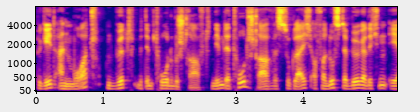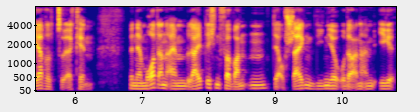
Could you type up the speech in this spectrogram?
begeht einen Mord und wird mit dem Tode bestraft. Neben der Todesstrafe ist zugleich auch Verlust der bürgerlichen Ehre zu erkennen wenn der Mord an einem leiblichen Verwandten der aufsteigenden Linie oder an einem Ehe,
